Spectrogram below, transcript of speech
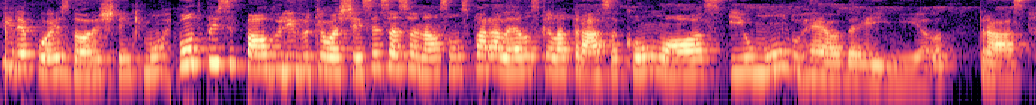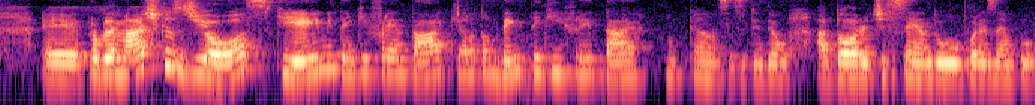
e depois Dorothy tem que morrer. O ponto principal do livro que eu achei sensacional são os paralelos que ela traça com Oz e o mundo real da Amy. Ela traz é, problemáticas de Oz que Amy tem que enfrentar, que ela também tem que enfrentar no Kansas, entendeu? A Dorothy sendo, por exemplo,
